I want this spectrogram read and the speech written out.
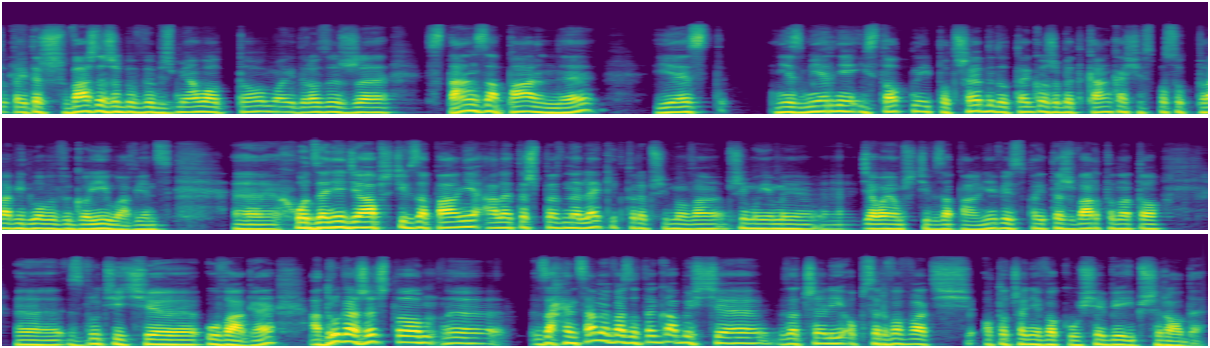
Tutaj też ważne, żeby wybrzmiało to, moi drodzy, że stan zapalny jest niezmiernie istotny i potrzebny do tego, żeby tkanka się w sposób prawidłowy wygoiła, więc chłodzenie działa przeciwzapalnie, ale też pewne leki, które przyjmujemy, e, działają przeciwzapalnie, więc tutaj też warto na to e, zwrócić e, uwagę. A druga rzecz to e, zachęcamy Was do tego, abyście zaczęli obserwować otoczenie wokół siebie i przyrodę.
